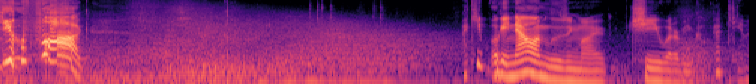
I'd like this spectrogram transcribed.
You fuck! I keep okay. Now I'm losing my chi, whatever you call. it. God damn it!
